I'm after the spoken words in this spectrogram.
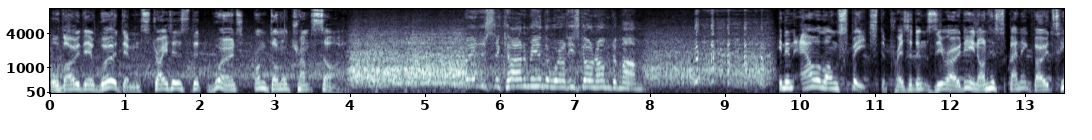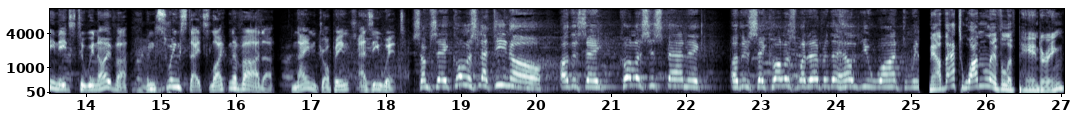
Although there were demonstrators that weren't on Donald Trump's side. Greatest economy in the world. He's going home to mom. In an hour long speech, the president zeroed in on Hispanic votes he needs to win over in swing states like Nevada, name dropping as he went. Some say, call us Latino. Others say, call us Hispanic. Others say, call us whatever the hell you want. We Now that's one level of pandering.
